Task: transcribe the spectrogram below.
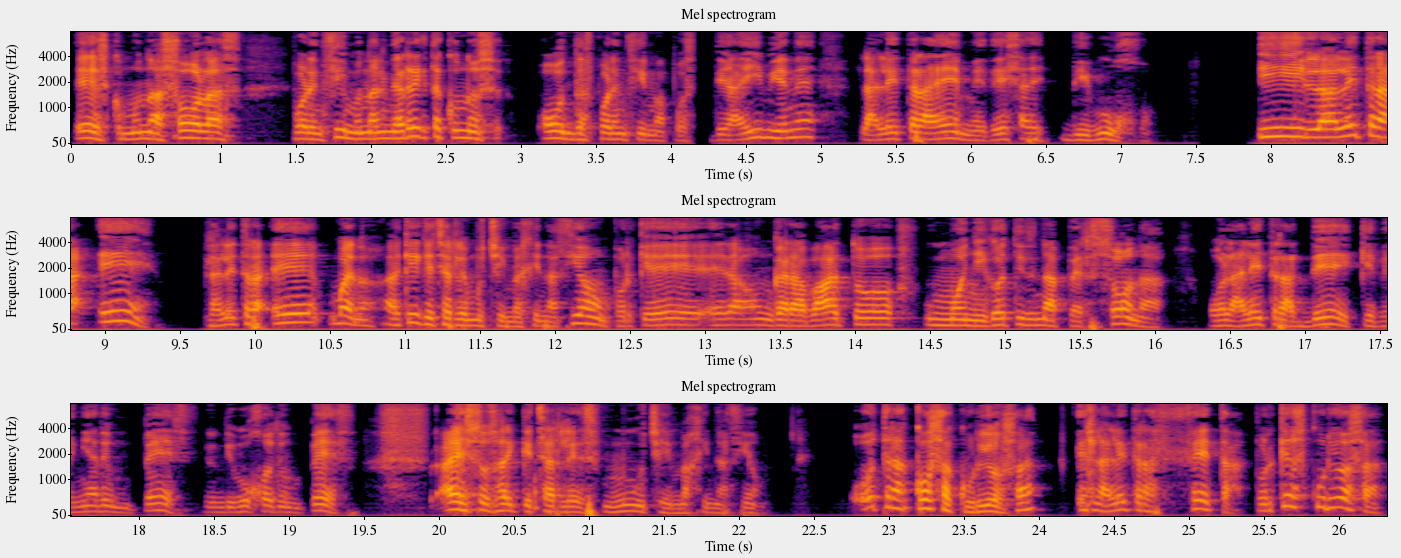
es como unas olas por encima, una línea recta con unas ondas por encima. Pues de ahí viene la letra M, de ese dibujo. Y la letra E, la letra E, bueno, aquí hay que echarle mucha imaginación porque era un garabato, un moñigote de una persona. O la letra D, que venía de un pez, de un dibujo de un pez. A esos hay que echarles mucha imaginación. Otra cosa curiosa es la letra Z. ¿Por qué es curiosa?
